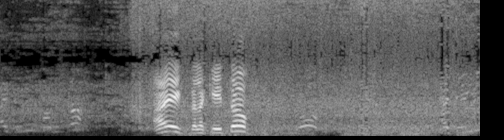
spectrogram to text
Ay, dili, mamita. Ay, talakitok. Oo. Ay, dili.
